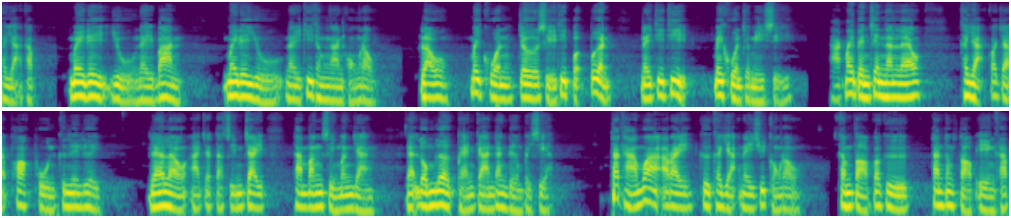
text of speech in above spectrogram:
ขยะครับ ไม่ได้อยู่ในบ้าน ไม่ได้อยู่ในที่ทำงานของเรา เราไม่ควรเจอสีที่เปเปื้อนในที่ที่ไม่ควรจะมีสี หากไม่เป็นเช่นนั้นแล้ว ขยะก็จะพอกพูนขึ้นเรื่อยๆ แล้วเราอาจจะตัดสินใจทำบางสิ่งบางอย่าง และล้มเลิกแผนการดั้งเดิมไปเสีย ถ้าถามว่าอะไรคือขยะในชีวิตของเราคำตอบก็คือท่านต้องตอบเองครับ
